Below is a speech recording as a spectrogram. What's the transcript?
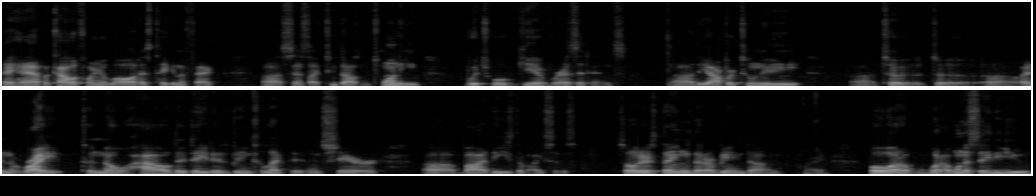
They have a California law that's taken effect uh, since like 2020, which will give residents uh, the opportunity uh, to to uh, and the right to know how their data is being collected and shared uh, by these devices. So there's things that are being done, right? But what I, what I want to say to you,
